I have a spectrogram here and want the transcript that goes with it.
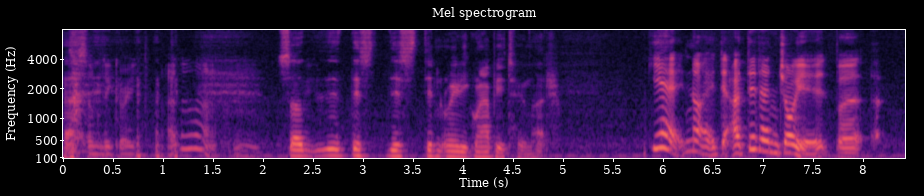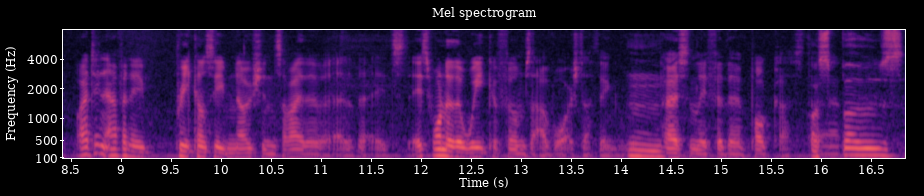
to some degree. I don't know. Mm. So th- this this didn't really grab you too much. Yeah, no, I did enjoy it, but I didn't have any preconceived notions either. Uh, It's it's one of the weaker films that I've watched. I think Mm. personally for the podcast. I Uh, suppose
